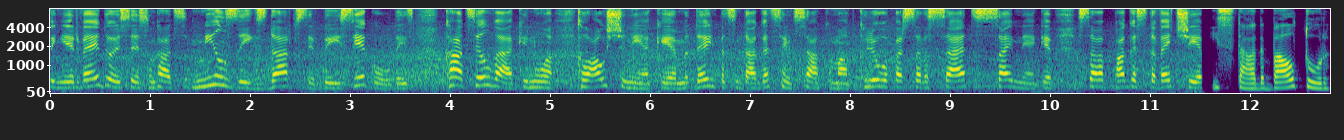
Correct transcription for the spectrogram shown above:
viņa ir veidojusies un kāds kāds milzīgs darbs ir bijis ieguldīts, kā cilvēki no klaušiniekiem 19. gadsimta sākumā kļuva par savas sētas saimniekiem, sava pagasta večiem. Izstāde Baltūra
